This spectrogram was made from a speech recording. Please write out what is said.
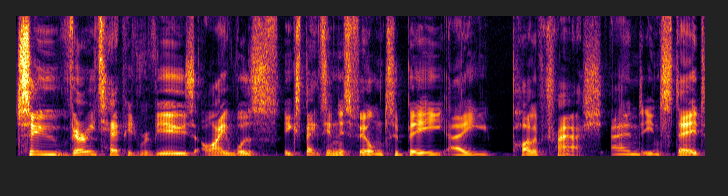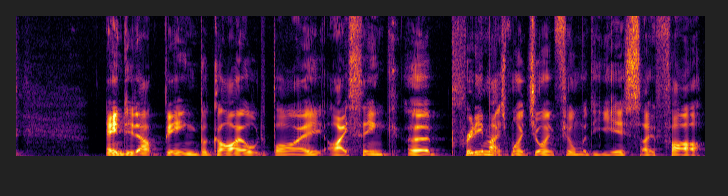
Two very tepid reviews. I was expecting this film to be a pile of trash, and instead ended up being beguiled by, I think, uh, pretty much my joint film of the year so far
